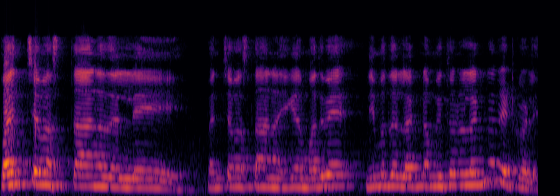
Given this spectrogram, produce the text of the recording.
ಪಂಚಮ ಸ್ಥಾನದಲ್ಲಿ, ಪಂಚಮ ಸ್ಥಾನ, ಈಗ ಮದುವೆ, ನಿಮ್ಮದು ಲಗ್ನ, ಮಿಥುನ ಲಗ್ನ ಇಟ್ಕೊಳ್ಳಿ.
